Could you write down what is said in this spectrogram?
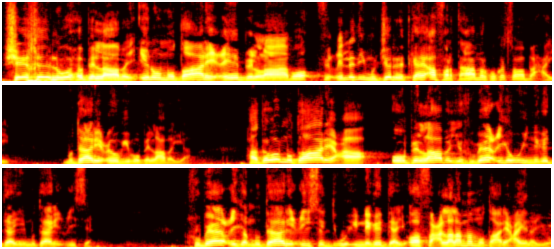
sheekheenu wuxuu bilaabay inuu mudaaricii bilaabo ficiladii mujaradka ee afartaha markuu ka soo baxay mudaaricoogiibuu bilaabaya haddaba mudaarica uu bilaabayo rubaaciga wuu inaga rubaaciga mudaariciisa wuu inaga daayey oo faclalama mudaaricaynayo.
